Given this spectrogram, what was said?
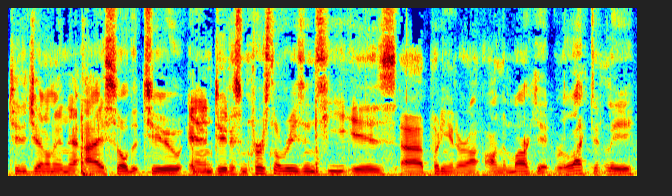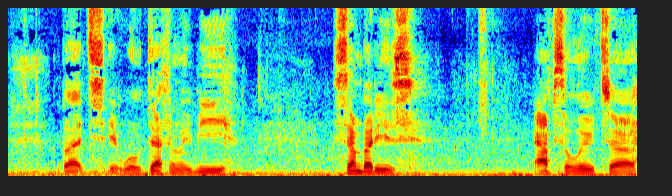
to the gentleman that I sold it to. And due to some personal reasons, he is uh, putting it on the market reluctantly, but it will definitely be somebody's absolute, uh,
